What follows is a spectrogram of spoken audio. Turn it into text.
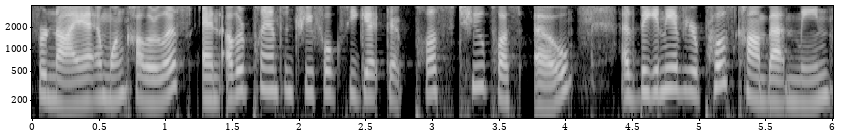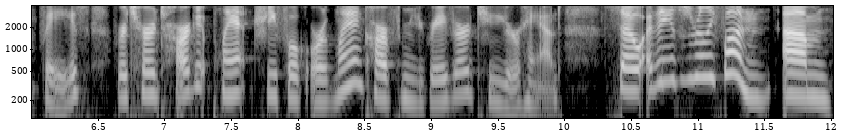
For Naya and one colorless, and other plants and tree folks you get get plus two plus O. At the beginning of your post combat main phase, return target plant, tree folk, or land card from your graveyard to your hand. So I think this is really fun. Um,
